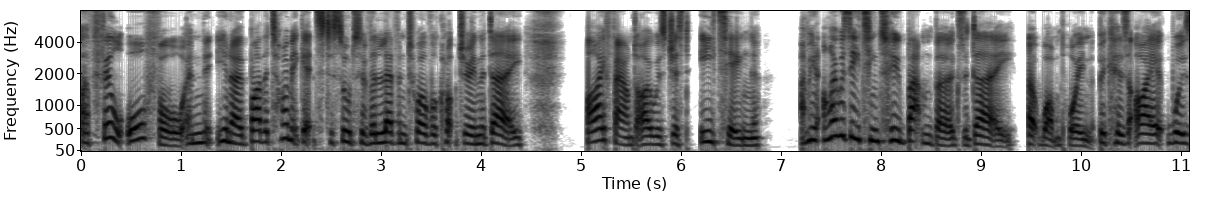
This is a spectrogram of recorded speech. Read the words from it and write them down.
i feel awful and you know by the time it gets to sort of 11 12 o'clock during the day i found i was just eating I mean, I was eating two Battenbergs a day at one point because I was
